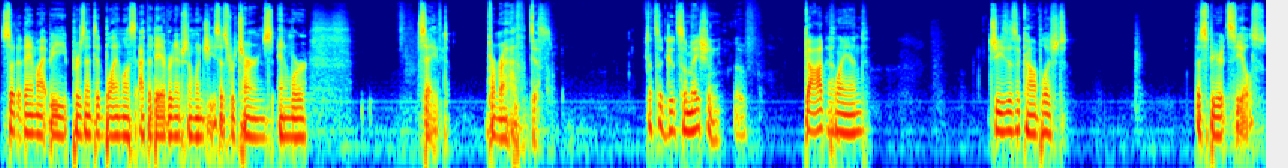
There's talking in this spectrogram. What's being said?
so that they might be presented blameless at the day of redemption when Jesus returns and we're saved from wrath. Yes. That's a good summation of God planned, Jesus accomplished, the Spirit seals.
